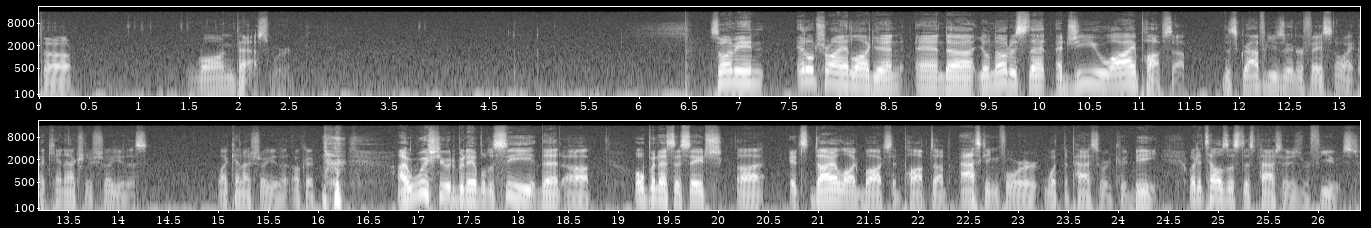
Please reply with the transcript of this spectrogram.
the wrong password. So I mean, it'll try and log in, and uh, you'll notice that a GUI pops up. This graphic user interface. Oh, I, I can't actually show you this. Why can't I show you that? Okay. I wish you would have been able to see that uh, OpenSSH, uh, its dialog box had popped up asking for what the password could be. But it tells us this password is refused.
